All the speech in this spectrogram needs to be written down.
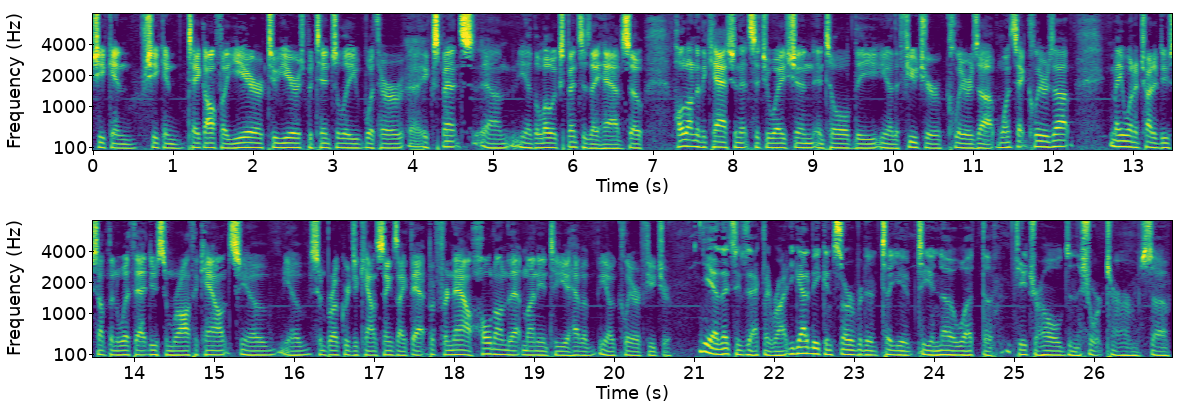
She can she can take off a year two years potentially with her uh, expense, um, you know, the low expenses they have. So hold on to the cash in that situation until the you know the future clears up. Once that clears up, you may want to try to do something with that. Do some Roth accounts, you know, you know, some brokerage accounts, things like that. But for now, hold on to that money until you have a you know clearer future. Yeah, that's exactly right. You got to be conservative till you till you know what the future holds in the short term. So,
